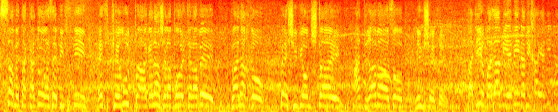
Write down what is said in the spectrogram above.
שם את הכדור הזה בפנים, הפקרות בהגנה של הפועל תל אביב, ואנחנו בשוויון שתיים, הדרמה הזאת נמשכת. בדיר בלם מימין, אביחי ידינה.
